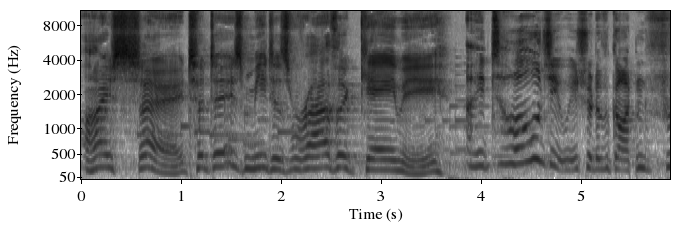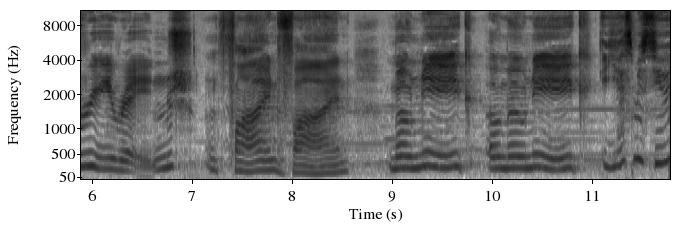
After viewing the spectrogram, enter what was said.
I say, today's meat is rather gamey. I told you we should have gotten free range. Fine, fine. Monique, oh Monique. Yes, monsieur?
